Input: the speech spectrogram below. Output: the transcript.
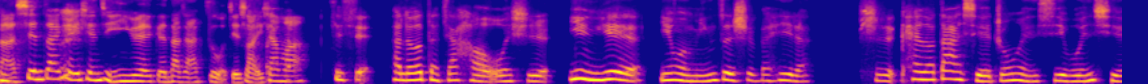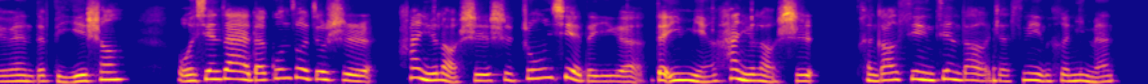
那现在可以先请映月跟大家自我介绍一下吗？谢谢。Hello，大家好，我是映月，英文名字是 Bahira，是开罗大学中文系文学院的毕业生。我现在的工作就是汉语老师，是中学的一个的一名汉语老师。很高兴见到 Jasmine 和你们。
